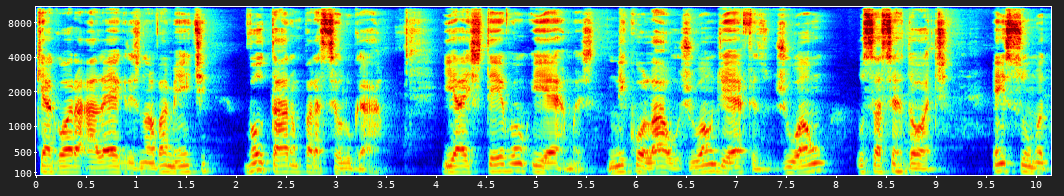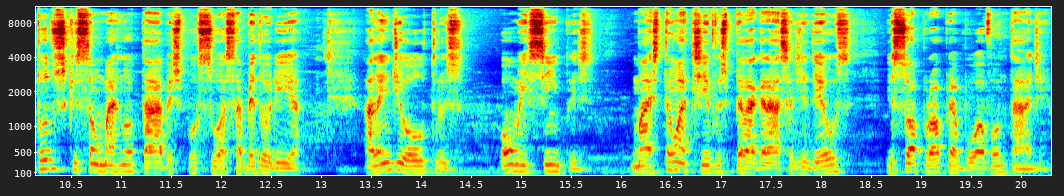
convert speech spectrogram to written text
que agora alegres novamente voltaram para seu lugar. E a Estevão e Hermas, Nicolau, João de Éfeso, João, o sacerdote. Em suma, todos que são mais notáveis por sua sabedoria, além de outros, homens simples, mas tão ativos pela graça de Deus e sua própria boa vontade.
